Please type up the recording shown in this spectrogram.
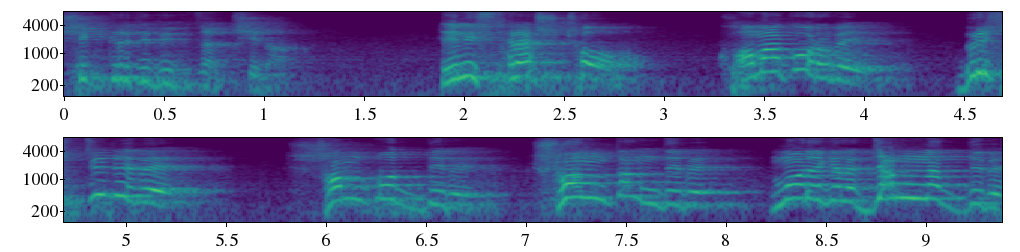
স্বীকৃতি দিতে চাচ্ছি না। তিনি শ্রেষ্ঠ, ক্ষমা করবে, বৃষ্টি দেবে, সম্পদ দেবে, সন্তান দেবে, মরে গেলে জান্নাত দেবে।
